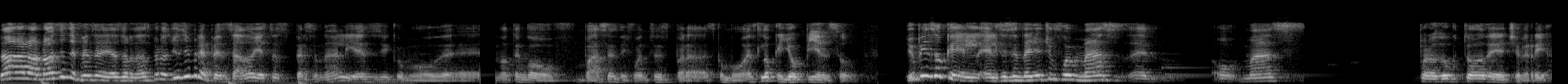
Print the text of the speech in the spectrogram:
No, no, no, no es en defensa de Díaz Ordaz, pero yo siempre he pensado, y esto es personal, y es así como de. No tengo bases ni fuentes para. Es como. Es lo que yo pienso. Yo pienso que el, el 68 fue más. Eh, o más producto de Echeverría.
